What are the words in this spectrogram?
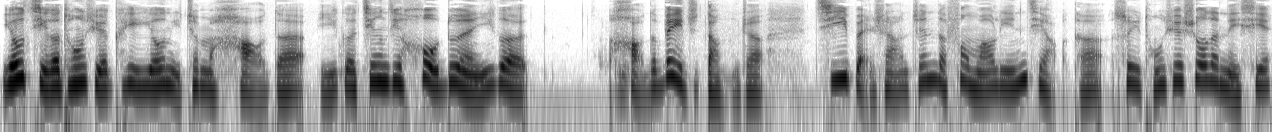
有几个同学可以有你这么好的一个经济后盾，一个好的位置等着？基本上真的凤毛麟角的。所以同学说的那些，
